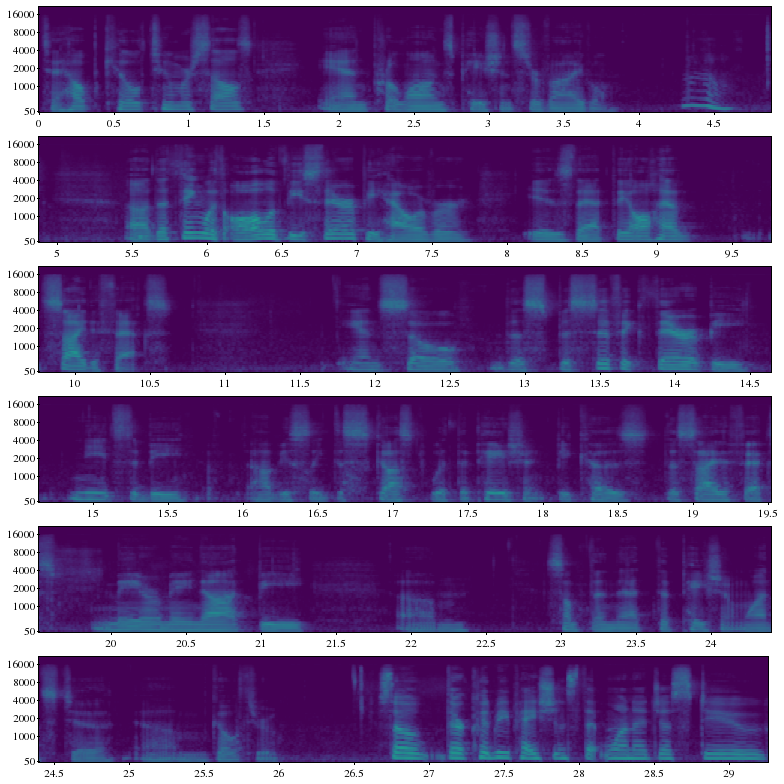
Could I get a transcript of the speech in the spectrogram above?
to help kill tumor cells and prolongs patient survival. Wow. Uh, the thing with all of these therapy, however, is that they all have side effects. And so the specific therapy needs to be obviously discussed with the patient because the side effects may or may not be um, something that the patient wants to um, go through. So there could be patients that want to just do,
